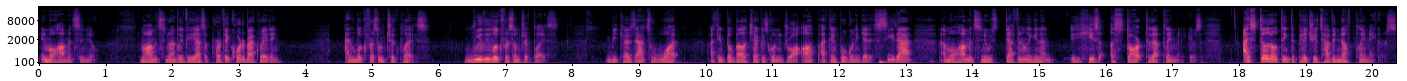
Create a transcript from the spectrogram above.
in Mohamed Sanu. Mohamed Sanu, I believe he has a perfect quarterback rating. And look for some trick plays. Really look for some trick plays. Because that's what I think Bill Belichick is going to draw up. I think we're going to get to see that. And Mohamed Sanu is definitely going to. He's a start to that playmakers. I still don't think the Patriots have enough playmakers.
